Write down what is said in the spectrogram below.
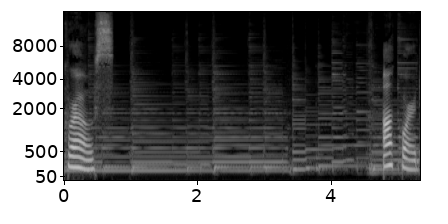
Gross Awkward.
